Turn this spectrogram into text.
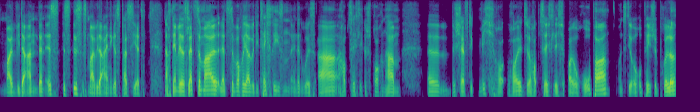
mal wieder an, denn es, es, es ist mal wieder einiges passiert. Nachdem wir das letzte Mal, letzte Woche ja über die Tech-Riesen in den USA hauptsächlich gesprochen haben, äh, beschäftigt mich ho heute hauptsächlich Europa und die europäische Brille.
